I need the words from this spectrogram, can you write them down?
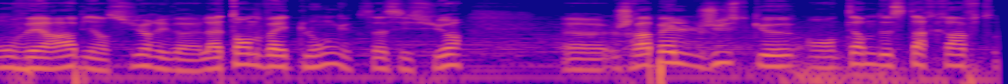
on verra bien sûr, l'attente va être longue, ça c'est sûr. Euh, je rappelle juste que en termes de Starcraft,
